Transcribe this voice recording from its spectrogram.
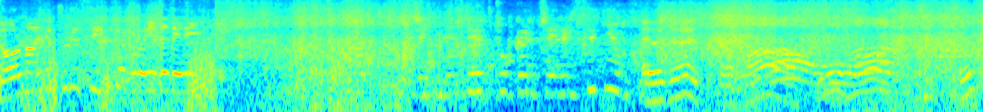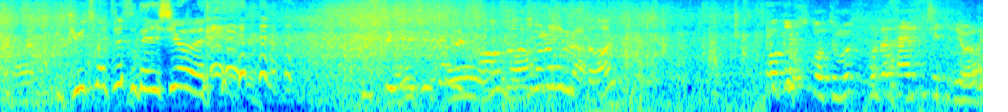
Normalde şurasıydı da burayı da deneyim. Çekilişte çok garip şeyler hissetmiyor musun? Evet evet. Oha. Oha. 2-3 metre su değişiyor böyle. Foto spotumuz. Burada selfie çekiliyor.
